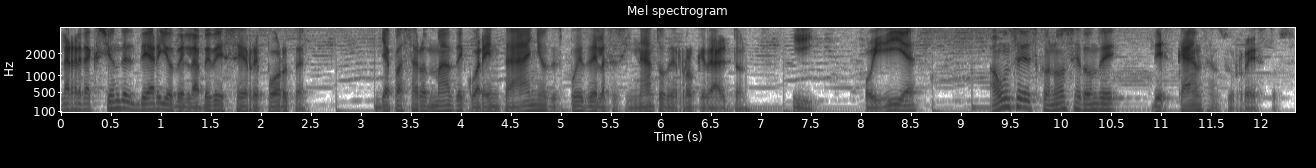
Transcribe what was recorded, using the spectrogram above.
la redacción del diario de la BBC reporta, ya pasaron más de 40 años después del asesinato de Roque Dalton y, hoy día, aún se desconoce dónde descansan sus restos.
